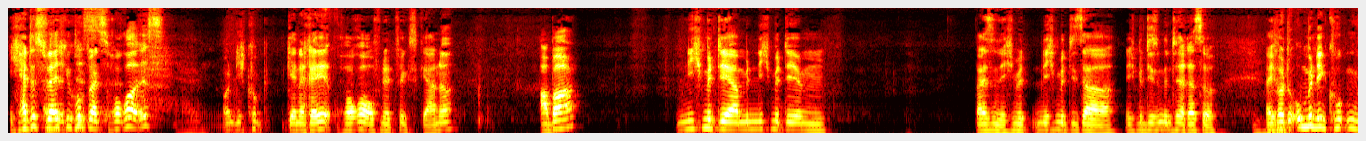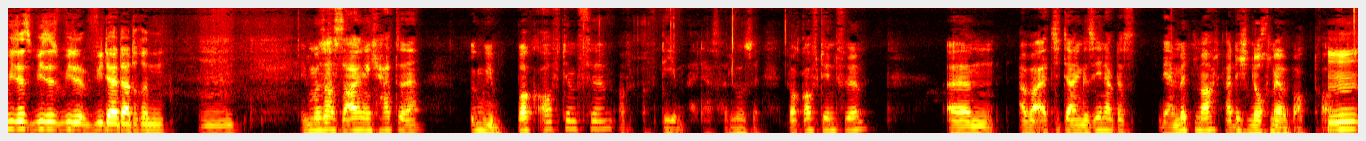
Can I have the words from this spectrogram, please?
Ich hätte es vielleicht Also geguckt, weil es Horror ist. Und ich gucke generell Horror auf Netflix gerne. Aber nicht mit der, nicht mit dem, weiß ich nicht, mit, nicht mit dieser, nicht mit diesem Interesse. Weil ich wollte unbedingt gucken, wie das, wie, das, wie, wie der da drin. Mhm. Ich muss auch sagen, ich hatte irgendwie Bock auf den Film. Auf, auf dem, Alter, was ist los? Bock auf den Film. Ähm, aber als ich dann gesehen habe, dass der mitmacht, hatte ich noch mehr Bock drauf. Hm,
